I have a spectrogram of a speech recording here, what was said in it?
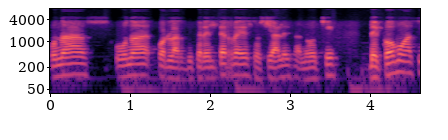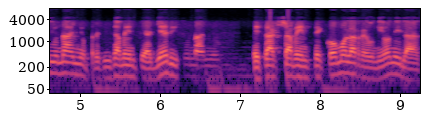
unas, una, por las diferentes redes sociales anoche de cómo hace un año, precisamente ayer hizo un año exactamente, cómo la reunión y las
